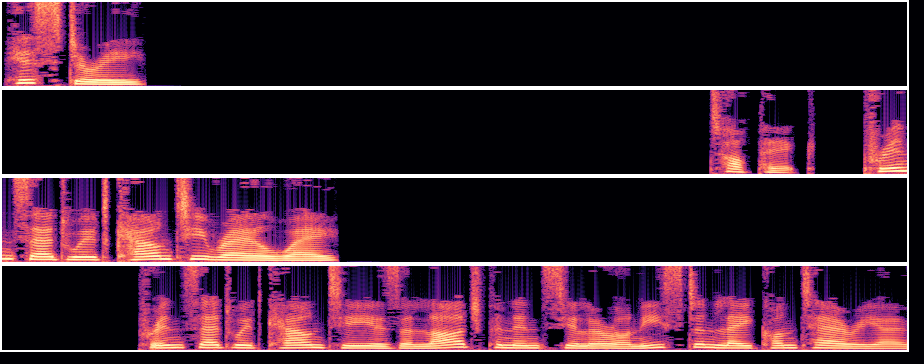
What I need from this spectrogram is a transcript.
History Prince Edward County Railway Prince Edward County is a large peninsula on eastern Lake Ontario.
